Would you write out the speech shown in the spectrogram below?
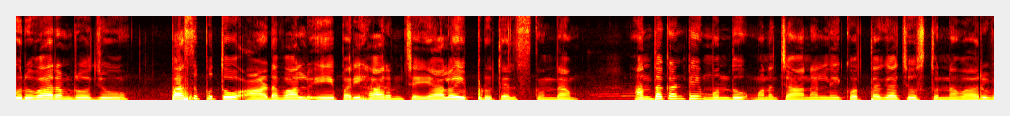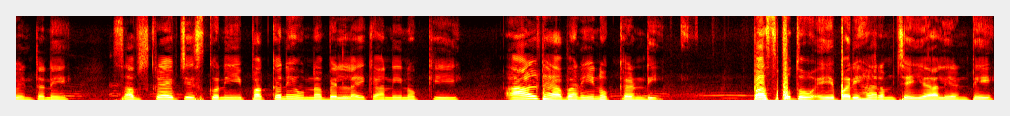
గురువారం రోజు పసుపుతో ఆడవాళ్ళు ఏ పరిహారం చేయాలో ఇప్పుడు తెలుసుకుందాం. అంతకంటే ముందు మన ఛానల్ని కొత్తగా చూస్తున్న వారు వెంటనే సబ్స్క్రైబ్ చేసుకొని పక్కనే ఉన్న బెల్ ఐకాన్ని నొక్కి ఆల్ ట్యాబ్ అని నొక్కండి. పసుపుతో ఏ పరిహారం చేయాలి అంటే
